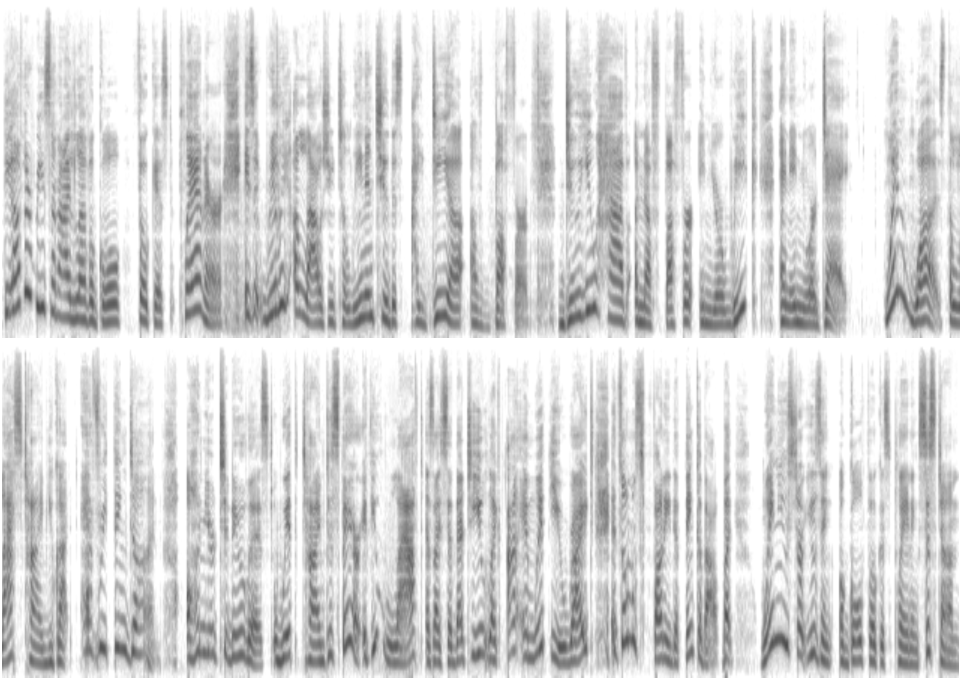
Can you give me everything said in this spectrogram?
The other reason I love a goal focused planner is it really allows you to lean into this idea of buffer. Do you have enough buffer in your week and in your day? When was the last time you got everything done on your to do list with time to spare? If you laughed as I said that to you, like I am with you, right? It's almost funny to think about. But when you start using a goal focused planning system,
